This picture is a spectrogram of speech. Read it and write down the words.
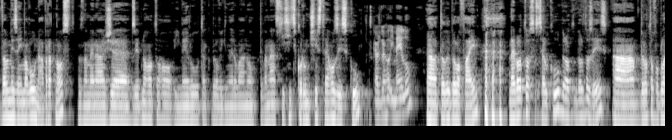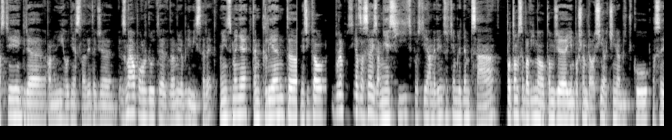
velmi zajímavou návratnost. To znamená, že z jednoho toho e-mailu tak bylo vygenerováno 12 tisíc korun čistého zisku. Z každého e-mailu? A to by bylo fajn. Nebylo to z celku, bylo to, bylo to zisk a bylo to v oblasti, kde panují hodně slevy, takže z mého pohledu to je velmi dobrý výsledek. No nicméně ten klient mi říkal, budeme posílat zase až za měsíc, prostě já nevím, co těm lidem psát. Potom se bavíme o tom, že jim pošlem další akční nabídku, zase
